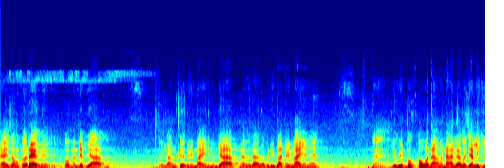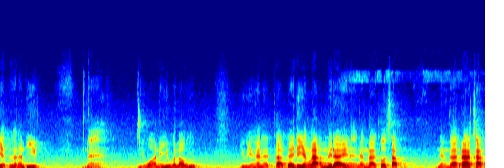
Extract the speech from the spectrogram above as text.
นะไอ้สองตัวแรกเนี่ยเพราะมันหยาบหยาบเวลามันเกิดใหม่ๆนี่มันหยาบนะเวลาเราปฏิบัติใหม่ๆนะนะยกเว้นพวกภาวนามานานแล้วก็จะละเอียดไปกว่านั้นอีก นะนิวรณ์นี่อยู่กับเราอยู่อยู่อย่างนั้นแหละตราบใดที่ยังละมันไม่ได้นะยังละโทสะยังละราคะป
